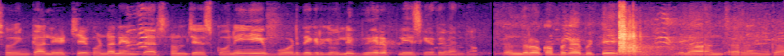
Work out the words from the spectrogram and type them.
సో ఇంకా లేట్ చేయకుండా నేను దర్శనం చేసుకొని బోర్డు దగ్గరికి వెళ్ళి వేరే ప్లేస్కి అయితే వెళ్తాం అందులో కొబ్బరికాయ పెట్టి ఇలా అంటారు ఇంకా?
